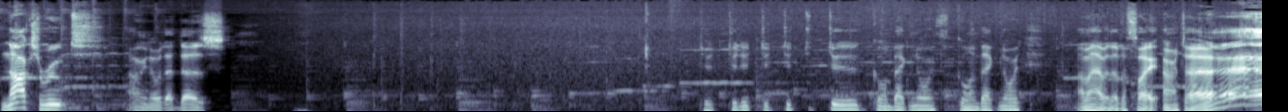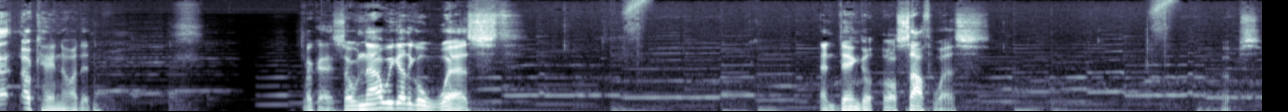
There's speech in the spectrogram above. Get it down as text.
Noxroot. I don't even know what that does. Do, do, do. Going back north. Going back north. I'm gonna have another fight, aren't I? Okay, no, I didn't. Okay, so now we got to go west, and then go well southwest. Oops.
